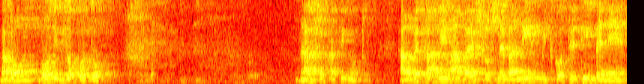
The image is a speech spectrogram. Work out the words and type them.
נכון? בואו נבדוק אותו. ואז שוחטים אותו. הרבה פעמים אבא יש לו שני בנים, מתקוטטים ביניהם.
